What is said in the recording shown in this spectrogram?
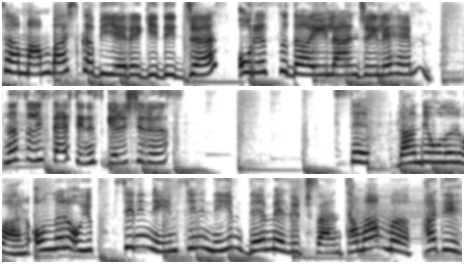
Tamam başka bir yere gideceğiz. Orası da eğlenceli hem. Nasıl isterseniz görüşürüz. Steph randevuları var. Onlara uyup seninleyim seninleyim deme lütfen tamam mı? Hadi.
